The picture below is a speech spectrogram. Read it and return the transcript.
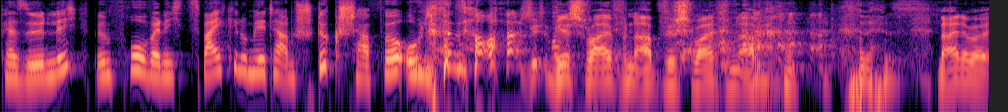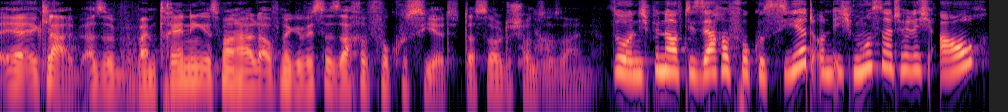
persönlich bin froh, wenn ich zwei Kilometer am Stück schaffe ohne Sauerstoff. Wir, wir schweifen ab, wir schweifen ab. Nein, aber äh, klar, also beim Training ist man halt auf eine gewisse Sache fokussiert. Das sollte schon so sein. So, und ich bin auf die Sache fokussiert und ich muss natürlich auch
